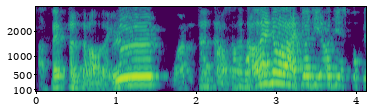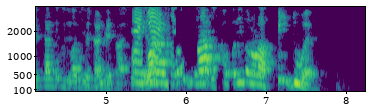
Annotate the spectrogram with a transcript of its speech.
Afef, tanta roba. Eh, guarda, Tanta roba, tanta roba. Vabbè, andiamo avanti, oggi, oggi è scoppiettante così, Oggi è scoppiettante. scoppiettante. Eh, Guarda, niente, qua scoprivano la P2.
